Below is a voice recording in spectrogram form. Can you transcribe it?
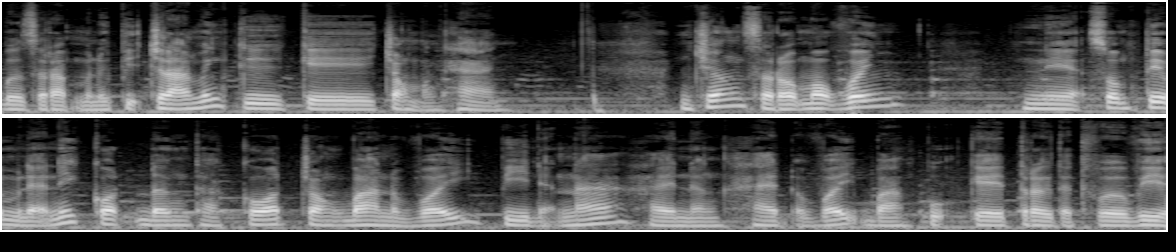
បើសម្រាប់មនុស្សភាគច្រើនវិញគឺគេចង់បង្ហាញអញ្ចឹងសរុបមកវិញ អ្នកសុំទានម្នាក់នេះគាត់ដឹងថាគាត់ចង់បានអ្វីពីអ្នកណាហើយនឹងហេតុអ្វីបានពួកគេត្រូវតែធ្វើវា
